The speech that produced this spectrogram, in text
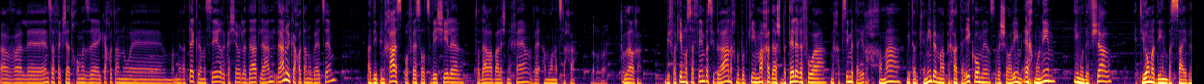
אבל uh, אין ספק שהתחום הזה ייקח אותנו uh, מרתק ומסעיר, וקשה עוד לדעת לאן, לאן הוא ייקח אותנו בעצם. עדי פנחס, פרופסור צבי שילר, תודה רבה לשניכם והמון הצלחה. תודה רבה. תודה לך. בפרקים נוספים בסדרה אנחנו בודקים מה חדש בטלרפואה, מחפשים את העיר החכמה, מתעדכנים במהפכת האי-קומרס ושואלים איך מונים, אם עוד אפשר, את יום הדין בסייבר.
